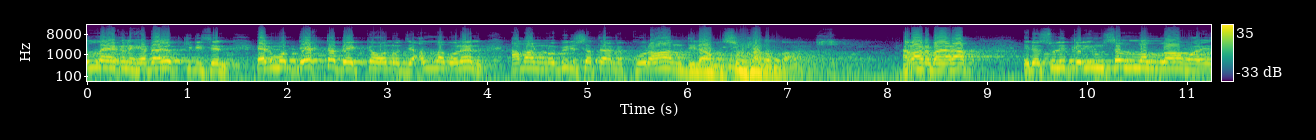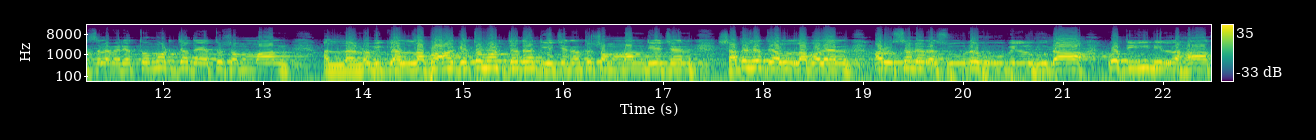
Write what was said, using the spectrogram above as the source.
আল্লাহ এখানে হেদায়ত কি দিছেন? এর মধ্যে একটা ব্যাখ্যা হলো যে আল্লাহ বলেন, আমার নবীর সাথে আমি কোরআন দিলাম, সুবহানাল্লাহ। আমার ভাইরা রসুল করিম সাল্লামের এত মর্যাদা, এত সম্মান, আল্লাহ নবীকে আল্লাহ পাক এত মর্যাদা দিয়েছেন, এত সম্মান দিয়েছেন। সাথে সাথে আল্লাহ বলেন আর রসুল বিল হুদা ও হক।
